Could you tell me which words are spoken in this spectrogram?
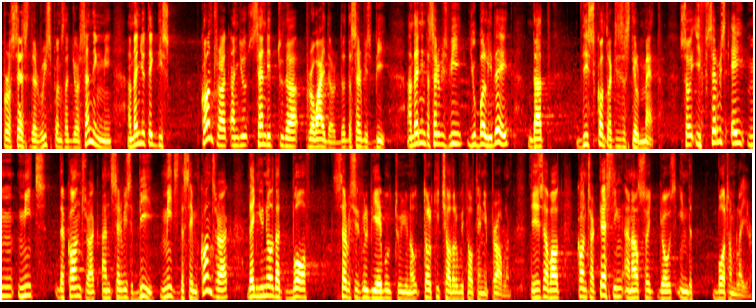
process the response that you're sending me. And then you take this contract and you send it to the provider, the, the service B. And then in the service B, you validate that this contract is still met. So if service A meets the contract and service B meets the same contract, then you know that both services will be able to you know, talk each other without any problem. This is about contract testing, and also it goes in the bottom layer.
